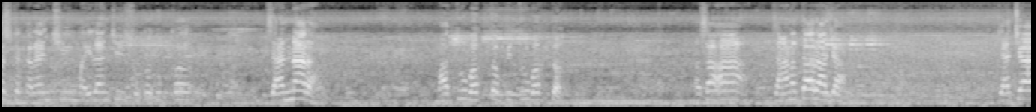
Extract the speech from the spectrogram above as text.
कष्टकऱ्यांची महिलांची सुखदुःख जाणणारा मातृभक्त पितृभक्त असा हा जाणता राजा ज्याच्या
